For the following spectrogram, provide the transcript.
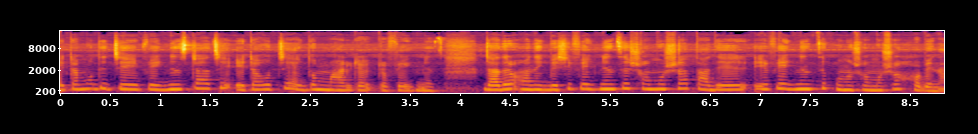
এটার মধ্যে যে ফ্রেগনেন্সটা আছে, এটা হচ্ছে একদম মাল্ট একটা ফ্রেগনেন্স যাদের অনেক বেশি ফ্রেগনেন্সের সমস্যা, তাদের এই ফ্রেগনেন্সে কোনো সমস্যা হবে না,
